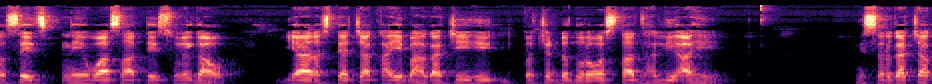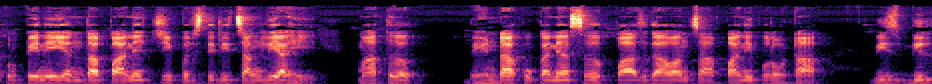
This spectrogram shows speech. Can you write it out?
तसेच नेवासा ते सुरेगाव या रस्त्याच्या काही भागाची ही प्रचंड दुरवस्था झाली आहे. निसर्गाच्या कृपेने यंदा पाण्याची परिस्थिती चांगली आहे. मात्र भेंडा कोकाण्यासह पाच गावांचा पाणी पुरवठा वीज बिल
